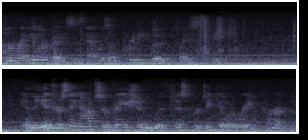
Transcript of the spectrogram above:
on a regular basis, that was a pretty good place to be. And the interesting observation with this particular rate currently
